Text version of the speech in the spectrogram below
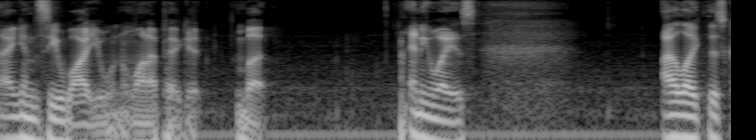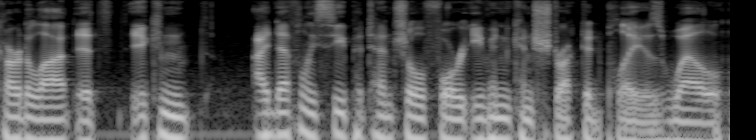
I can see why you wouldn't want to pick it. But anyways, I like this card a lot. It it can I definitely see potential for even constructed play as well.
